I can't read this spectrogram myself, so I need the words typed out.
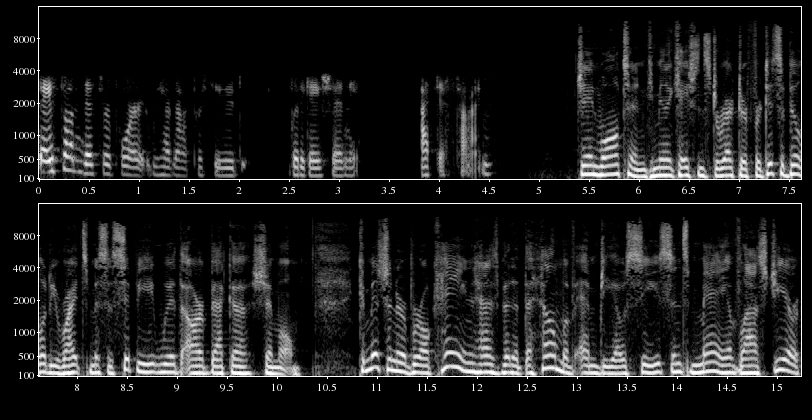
Based on this report, we have not pursued litigation at this time. Jane Walton, Communications Director for Disability Rights Mississippi with our Becca Schimmel. Commissioner Burl Cain has been at the helm of MDOC since May of last year.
